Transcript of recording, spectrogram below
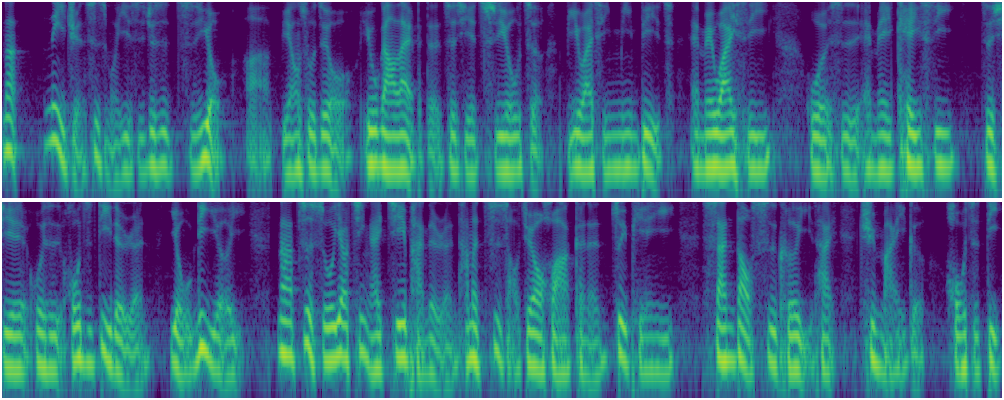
那内卷是什么意思？就是只有啊、比方说只有 Yuga Lab 的这些持有者，BYC、MeBit、MAYC 或者是 MAKC 这些，或者是猴子地的人有利而已。那这时候要进来接盘的人，他们至少就要花可能最便宜三到四颗以太去买一个猴子地，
